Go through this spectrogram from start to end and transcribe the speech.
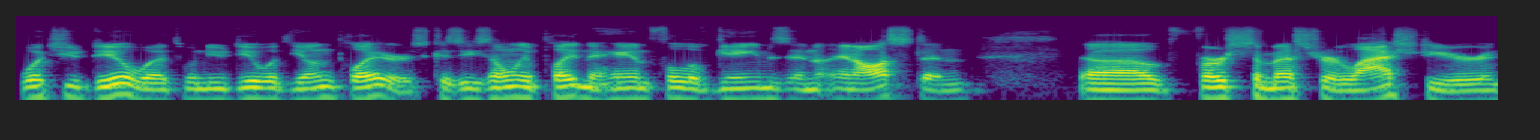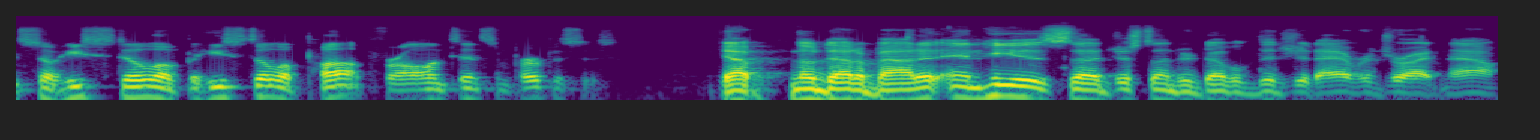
what you deal with when you deal with young players because he's only played in a handful of games in, in Austin uh, first semester last year, and so he's still a he's still a pup for all intents and purposes. Yep, no doubt about it, and he is uh, just under double digit average right now,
